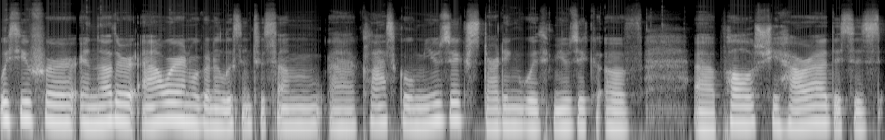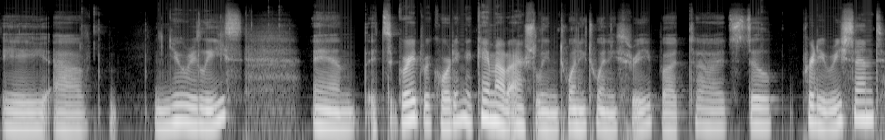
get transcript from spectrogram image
with you for another hour and we're going to listen to some uh, classical music, starting with music of uh, Paul Chihara. This is a uh, new release and it's a great recording. It came out actually in 2023, but uh, it's still pretty recent.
